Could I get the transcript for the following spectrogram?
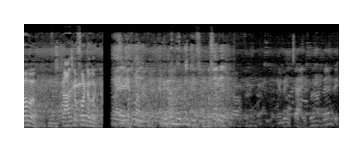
బాబు క్రాస్గా ఫోటో కొట్టు. చర్చ అయిపోయి ఉంటుంది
